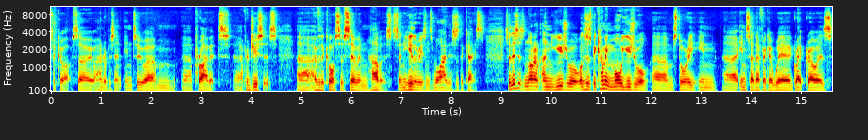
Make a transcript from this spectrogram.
to co-op, so 100% into um, uh, private uh, producers uh, over the course of seven harvests. And you hear the reasons why this is the case. So this is not an unusual. Well, this is becoming more usual um, story in uh, in South Africa, where grape growers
